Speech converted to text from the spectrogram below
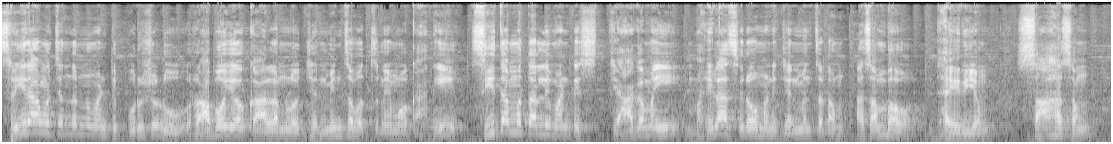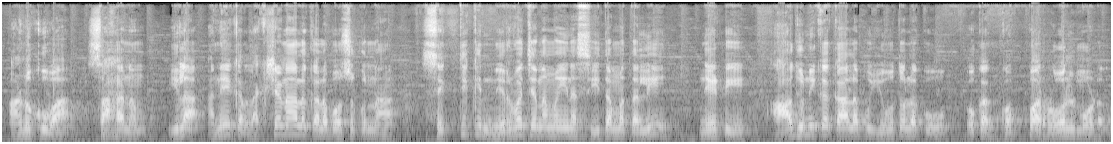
శ్రీరామచంద్రుని వంటి పురుషులు రాబోయే కాలంలో జన్మించవచ్చునేమో కానీ సీతమ్మ తల్లి వంటి త్యాగమయి మహిళా శిరోమణి జన్మించడం అసంభవం. ధైర్యం సాహసం అణుకువ సహనం ఇలా అనేక లక్షణాలు కలబోసుకున్న శక్తికి నిర్వచనమైన సీతమ్మ తల్లి నేటి ఆధునిక కాలపు యువతులకు ఒక గొప్ప రోల్ మోడల్.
